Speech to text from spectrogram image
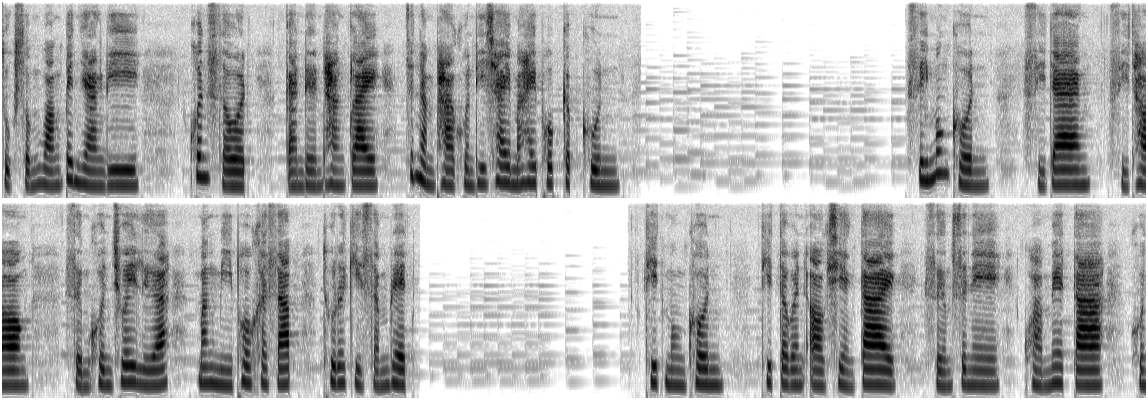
สุขสมหวังเป็นอย่างดี คนโสด การเดินทางไกลจะนำพาคนที่ใช่มาให้พบกับคุณ สีมงคล สีแดง สีทอง เสริมคนช่วยเหลือ มั่งมีโภคทรัพย์ ธุรกิจสำเร็จ ทิศมงคล ทิศตะวันออกเฉียงใต้ เสริมเสน่ห์ความเมตตา คน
